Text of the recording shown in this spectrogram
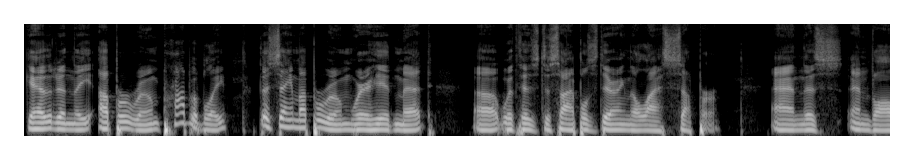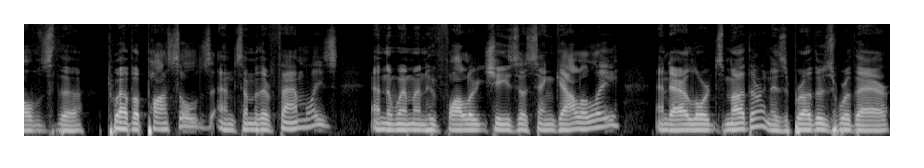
gathered in the upper room, probably the same upper room where he had met uh, with his disciples during the Last Supper. And this involves the 12 apostles and some of their families, and the women who followed Jesus in Galilee, and our Lord's mother and his brothers were there.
